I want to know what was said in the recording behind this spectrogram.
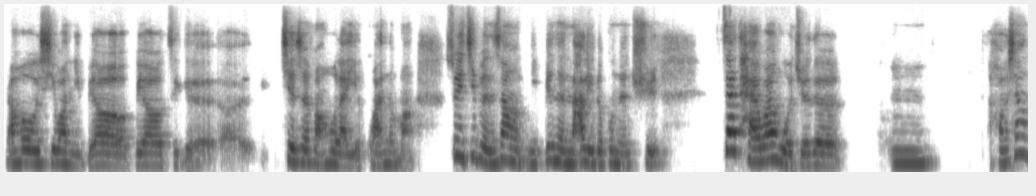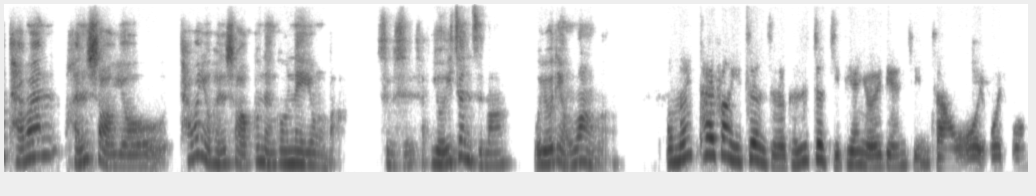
然后希望你不要不要这个呃健身房后来也关了嘛，所以基本上你变成哪里都不能去。在台湾，我觉得嗯。好像台湾很少有，台湾有很少不能够内用吧？是不是？有一阵子吗？我有点忘了。我们开放一阵子了，可是这几天有一点紧张。我我我，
